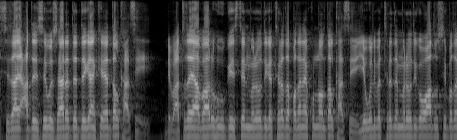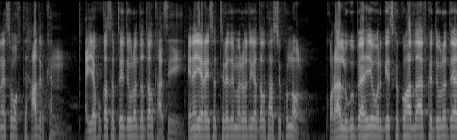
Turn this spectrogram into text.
Sida ay caddaysay wasaaradda deegaanka ee dalkaasi dhibaatada ay abaaruhu u geysteen maroodiga tirada badan ee ku nool dalkaasi iyo weliba tirada maroodiga oo aada u sii badanaysa waqti xaadirkan ayaa ku qasabtay dowladda dalkaasi inay yarayso tirada maroodiga dalkaasi ku nool. Qoraal lagu baahiyey wargeyska ku hadla afka dowladda ee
